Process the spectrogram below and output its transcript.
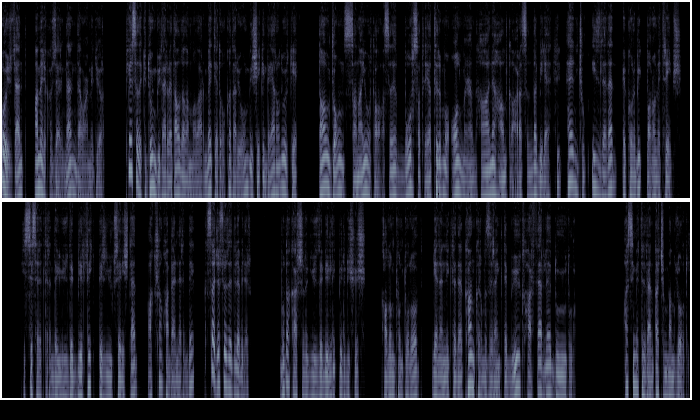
O yüzden Amerika üzerinden devam ediyorum. Piyasadaki döngüler ve dalgalanmalar medyada o kadar yoğun bir şekilde yer alıyor ki Dow Jones sanayi ortalaması borsada yatırımı olmayan hane halkı arasında bile en çok izlenen ekonomik barometreymiş. Hisse senetlerinde %1'lik bir yükselişten akşam haberlerinde kısaca söz edilebilir. Buna karşılık %1'lik bir düşüş, kalın puntolu, genellikle de kan kırmızı renkte büyük harflerle duyulur. Asimetriden kaçınmak zordur.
